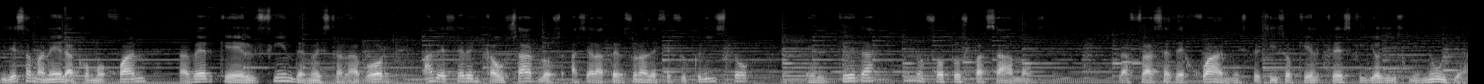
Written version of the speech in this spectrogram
Y de esa manera, como Juan, saber que el fin de nuestra labor ha de ser encauzarlos hacia la persona de Jesucristo, Él queda y nosotros pasamos. La frase de Juan es preciso que Él crezca y yo disminuya.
